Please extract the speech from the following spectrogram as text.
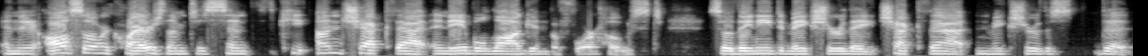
and then it also requires them to send, keep, uncheck that enable login before host. So they need to make sure they check that and make sure this, that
